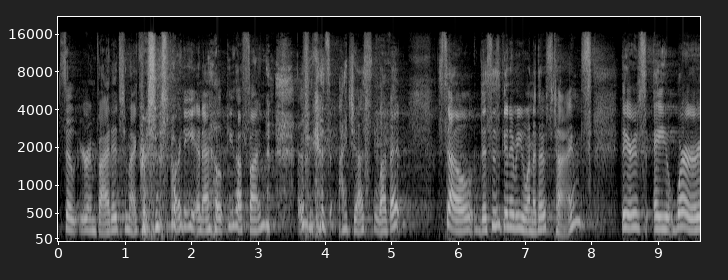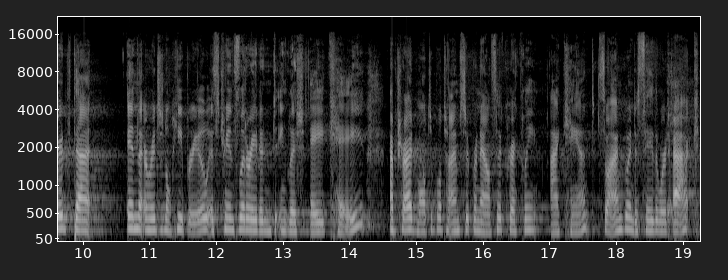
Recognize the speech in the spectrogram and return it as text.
So you're invited to my Christmas party, and I hope you have fun because I just love it. So this is going to be one of those times. There's a word that in the original Hebrew is transliterated into English AK. I've tried multiple times to pronounce it correctly. I can't. So I'm going to say the word ak.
